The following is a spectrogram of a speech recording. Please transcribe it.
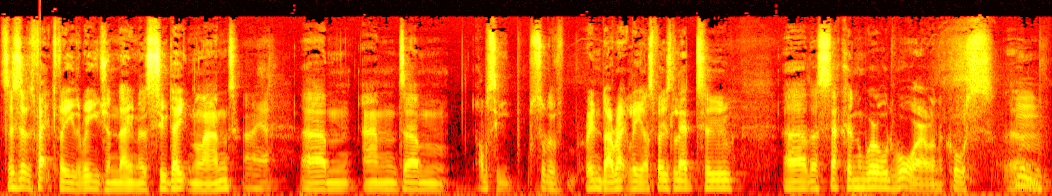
So this is effectively the region known as Sudetenland. Oh yeah. um, and um, obviously, sort of indirectly, I suppose, led to uh, the Second World War. And of course, um,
